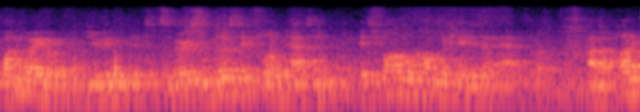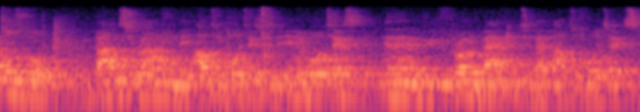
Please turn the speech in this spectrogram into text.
one way of viewing it. It's a very simplistic flow pattern. It's far more complicated than that. Uh, particles will bounce around from the outer vortex to the inner vortex, and then be thrown back into that outer vortex.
